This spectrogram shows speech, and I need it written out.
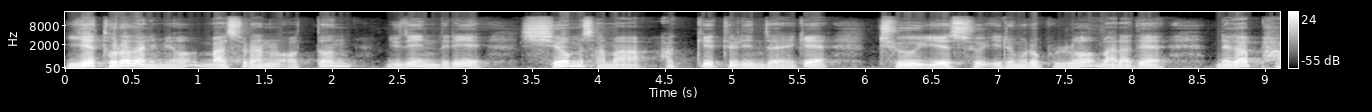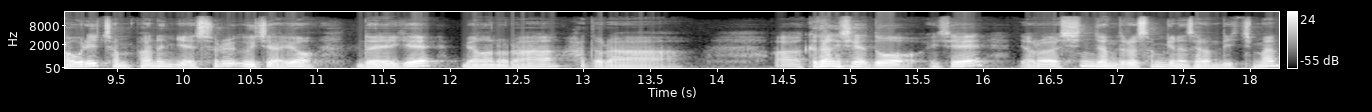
이에 돌아다니며 마수라는 어떤 유대인들이 시험 삼아 악기 들린 자에게 주 예수 이름으로 불러 말하되 내가 바울이 전파하는 예수를 의지하여 너에게 명하노라 하더라. 어, 그 당시에도 이제 여러 신전들을 섬기는 사람도 있지만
